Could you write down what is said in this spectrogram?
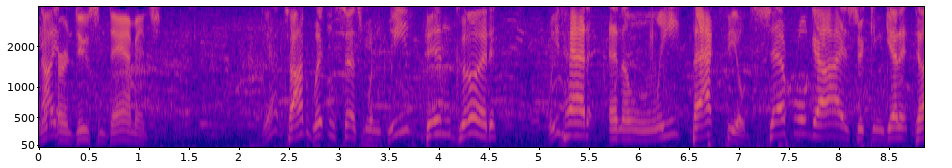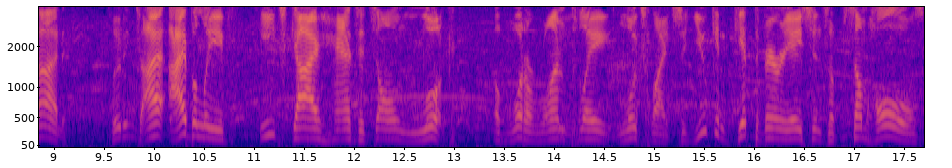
Nice. And do some damage. Yeah, Todd Whitten says when we've been good, we've had an elite backfield. Several guys who can get it done, including I, I believe each guy has its own look of what a run play looks like. So you can get the variations of some holes,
